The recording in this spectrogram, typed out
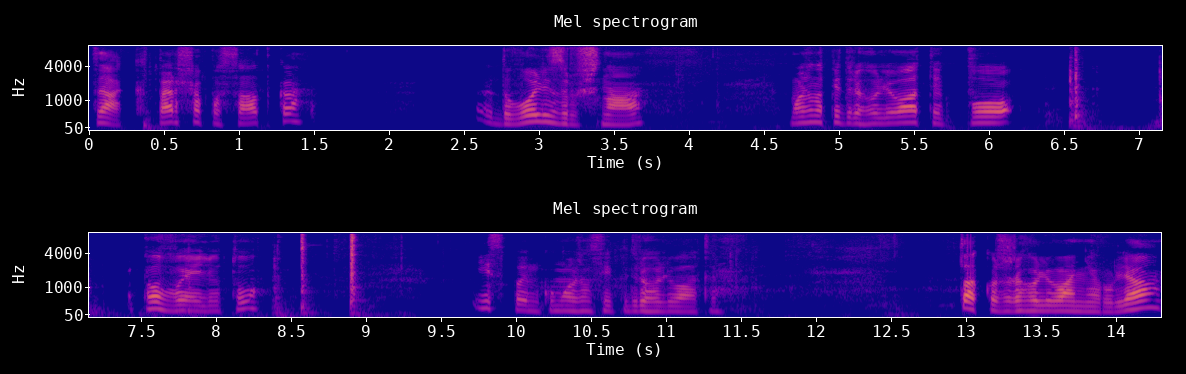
Так, перша посадка доволі зручна. Можна підрегулювати по, по вилюту. І спинку можна собі підрегулювати. Також регулювання руля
